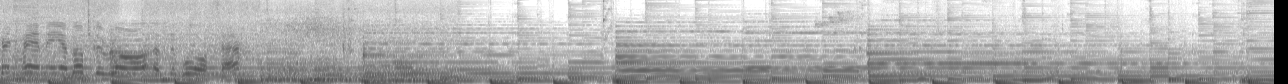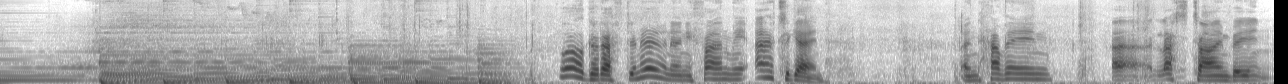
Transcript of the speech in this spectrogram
can hear me above the roar of the water. Well, good afternoon, and you found me out again. And having uh, last time been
